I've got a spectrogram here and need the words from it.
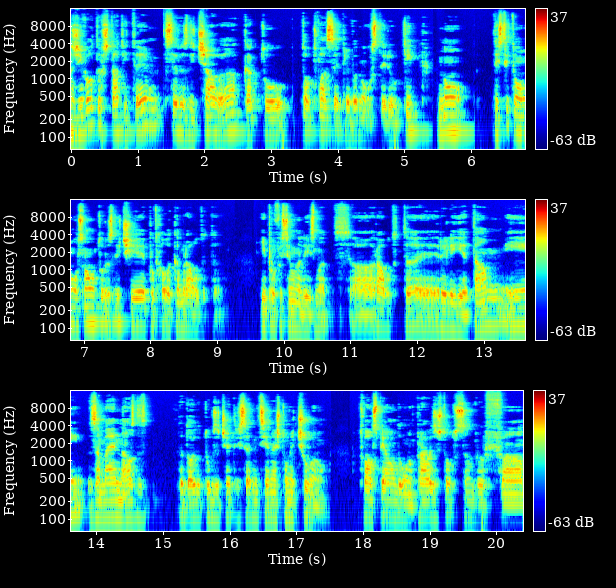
Живота в Штатите се различава, както то това се е превърнало в стереотип, но действително основното различие е подхода към работата и професионализмът. Работата е религия там и за мен аз да, да дойда тук за 4 седмици е нещо нечувано. Това успявам да го направя, защото съм в, а,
